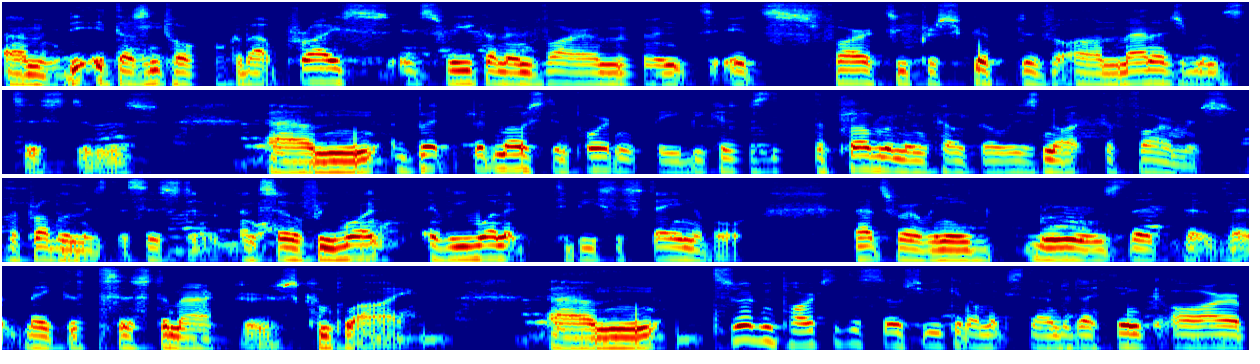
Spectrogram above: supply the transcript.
Um, it doesn't talk about price. It's weak on environment. It's far too prescriptive on management systems. Um, but but most importantly, because the problem in cocoa is not the farmers. The problem is the system. And so if we want if we want it to be sustainable, that's where we need rules that that, that make the system actors comply. Um, certain parts of the socioeconomic standard, I think, are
